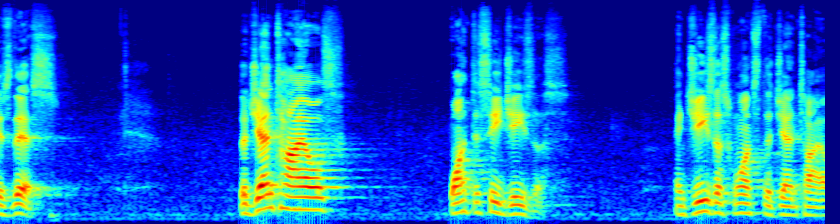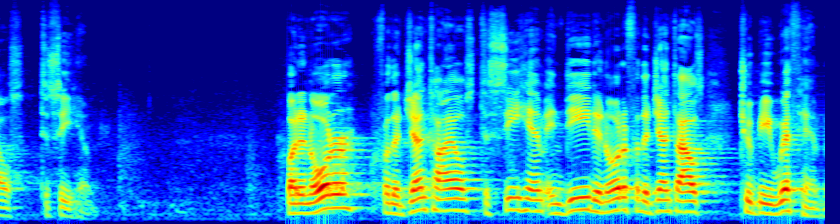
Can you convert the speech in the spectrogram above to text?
is this the Gentiles want to see Jesus, and Jesus wants the Gentiles to see him. But in order for the Gentiles to see him, indeed, in order for the Gentiles to be with him,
